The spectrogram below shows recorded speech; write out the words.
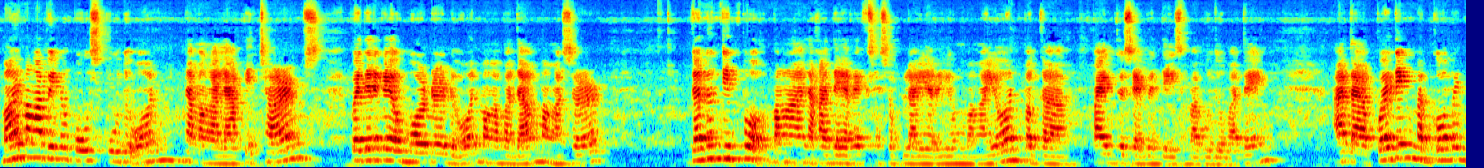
May mga pinopost po doon na mga lucky charms. Pwede rin kayo umorder doon, mga madam, mga sir. Ganon din po, mga nakadirect sa supplier yung mga yon pagka 5 to 7 days bago dumating. At ah, pwedeng mag-comment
